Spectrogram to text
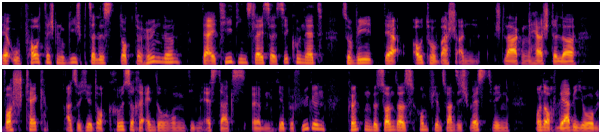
der UV-Technologiespezialist Dr. Höhnle, der IT-Dienstleister Secunet sowie der Autowaschanschlagenhersteller WashTech, also hier doch größere Änderungen, die den S-DAX ähm, hier beflügeln, könnten besonders Home24 Westwing und auch Verbio,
